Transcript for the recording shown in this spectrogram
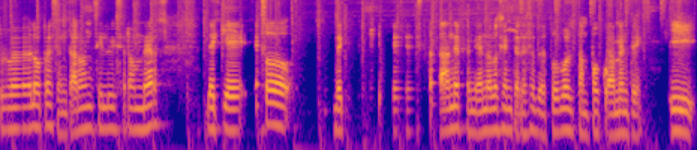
clubes lo presentaron sí lo hicieron ver de que eso de que están defendiendo los intereses del fútbol tampoco obviamente y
